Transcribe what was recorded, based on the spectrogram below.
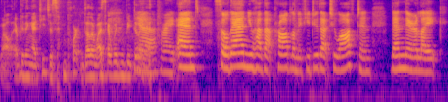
Well, everything I teach is important. Otherwise, I wouldn't be doing yeah, it. Yeah, right. And so then you have that problem. If you do that too often, then they're like,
